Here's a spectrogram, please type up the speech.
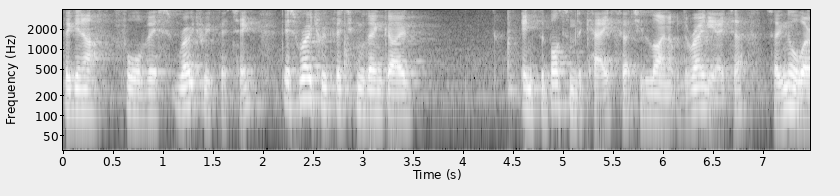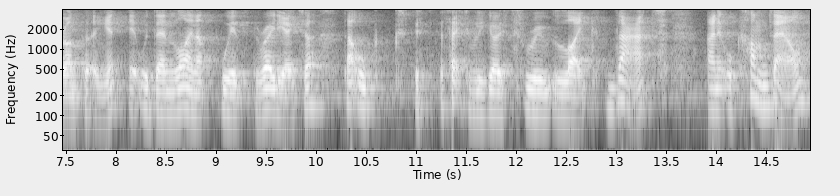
big enough for this rotary fitting. This rotary fitting will then go into the bottom of the case to actually line up with the radiator. So ignore where I'm putting it. It would then line up with the radiator. That will effectively go through like that and it will come down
